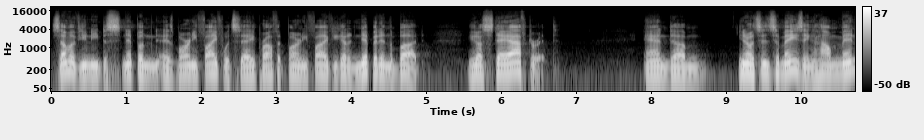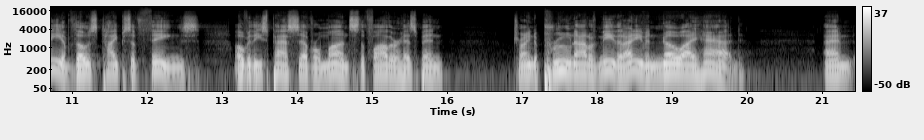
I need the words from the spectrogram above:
Some of you need to snip them, as Barney Fife would say, Prophet Barney Fife, you got to nip it in the bud. You got to stay after it. And, um, you know, it's, it's amazing how many of those types of things over these past several months the Father has been trying to prune out of me that I didn't even know I had. And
